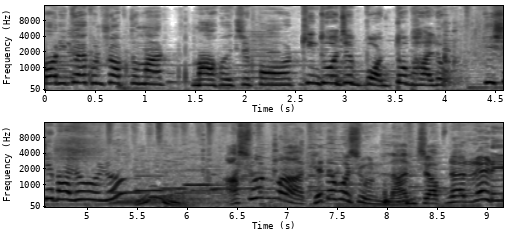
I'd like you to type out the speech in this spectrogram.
বড়ি তো এখন সব তোমার। মা হয়েছে পর। কিন্তু ও যে বড্ড ভালো। কিসে ভালো হলো? আসুন মা খেতে বসুন। লাঞ্চ আপনার রেডি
